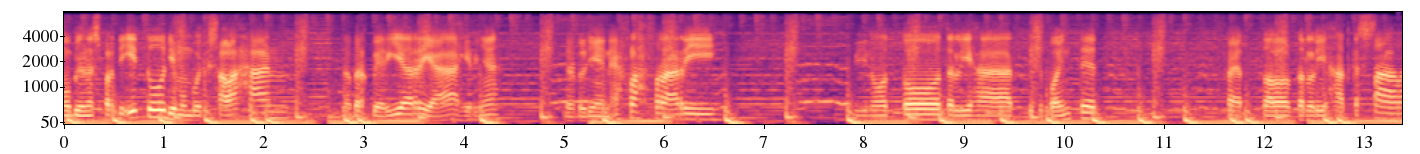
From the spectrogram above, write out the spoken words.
mobilnya seperti itu dia membuat kesalahan. Nabrak barrier ya akhirnya double DNF lah Ferrari. Binotto terlihat disappointed. Vettel terlihat kesal.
